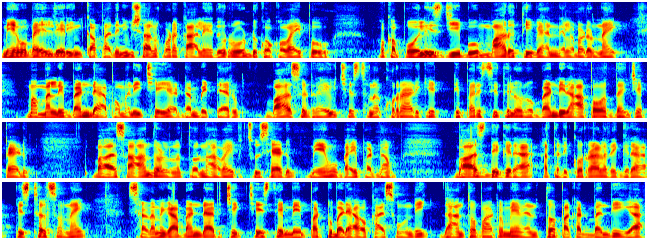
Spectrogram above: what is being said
మేము బయలుదేరి ఇంకా పది నిమిషాలు కూడా కాలేదు. రోడ్డుకు ఒకవైపు ఒక పోలీస్ జీబు మారుతి వ్యాన్ నిలబడున్నాయి. మమ్మల్ని బండి ఆపమని చేయి అడ్డం పెట్టారు. బాస్ డ్రైవ్ చేస్తున్న కుర్రాడికి ఎట్టి పరిస్థితిలోనూ బండిని ఆపవద్దని చెప్పాడు. బాస్ ఆందోళనతో నా వైపు చూశాడు. మేము భయపడ్డాం. బాస్ దగ్గర అతడి కుర్రాళ్ళ దగ్గర పిస్టల్స్ ఉన్నాయి. సడన్గా బండి చెక్ చేస్తే మేము పట్టుబడే అవకాశం ఉంది. దాంతోపాటు మేము ఎంతో పకడ్బందీగా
